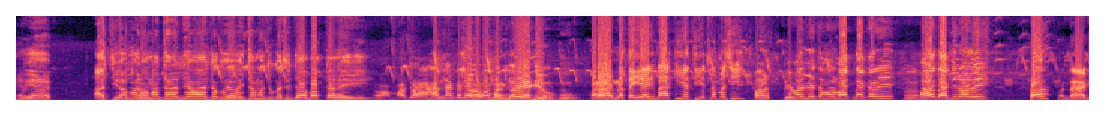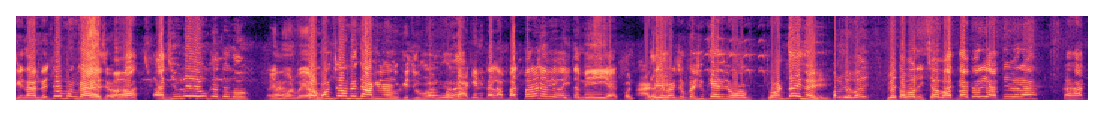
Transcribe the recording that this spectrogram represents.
હું એ આ જીવા પણ સમાચાર જ દેવા તો કોઈ હવે તમે હજુ કશું જવાબ આપતા નહીં. આમાં તો આહાર ના કરતા હવા મહિનો રેડ્યો. પણ આ હમણાં તૈયારી બાકી હતી એટલે પછી? પણ વેવાઈ મેં તમારી વાત ના કરી. મારા દાગીનો નહીં હા? પણ દાગીના અમે તો મંગાયા છે. આ આ જીવલો એવું કહેતો હતો અમે. પણ દાગીની તો લાવવા જ પડે ને હવે ભાઈ તમે યાર. પણ આ દેવા તો કશું કે જોણતા નહીં. પણ વેવાઈ મેં તમારી ઈચ્છા વાત ના કરી આવતી વેળા કે હાથ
